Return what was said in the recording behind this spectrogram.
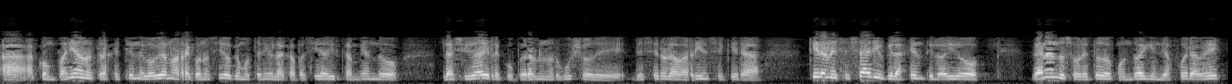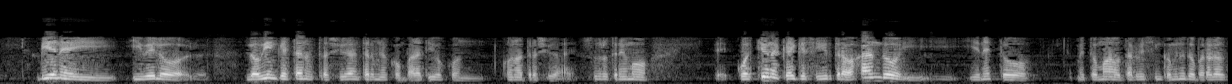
ha acompañado nuestra gestión de gobierno, ha reconocido que hemos tenido la capacidad de ir cambiando la ciudad y recuperar un orgullo de, de ser olavarriense que era, que era necesario, que la gente lo ha ido ganando, sobre todo cuando alguien de afuera ve, viene y, y ve lo lo bien que está nuestra ciudad en términos comparativos con, con otras ciudades. Nosotros tenemos eh, cuestiones que hay que seguir trabajando y, y, en esto me he tomado tal vez cinco minutos para hablar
